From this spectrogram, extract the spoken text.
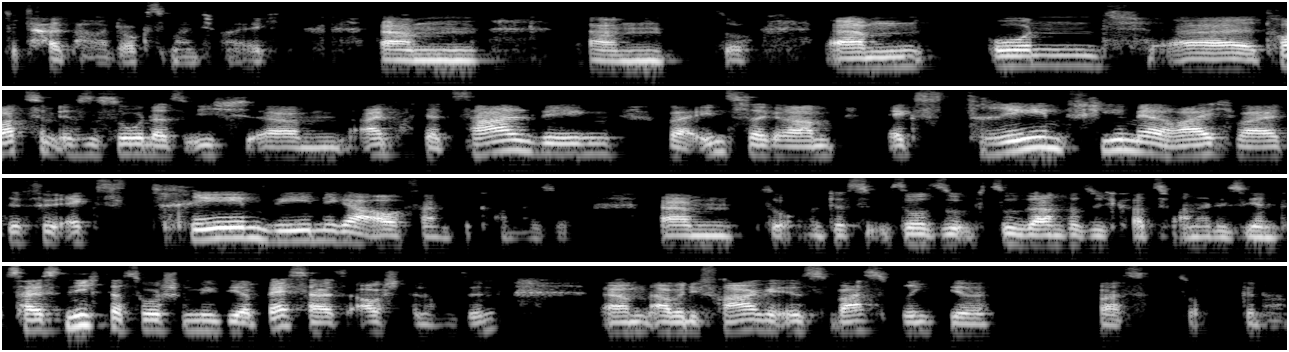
total paradox manchmal echt. Ähm, ähm, so, ähm, und äh, trotzdem ist es so, dass ich ähm, einfach der Zahlen wegen bei Instagram extrem viel mehr Reichweite für extrem weniger Aufwand bekomme. Also, ähm, so, und das so, so, so versuche ich gerade zu analysieren. Das heißt nicht, dass Social Media besser als Ausstellungen sind, ähm, aber die Frage ist, was bringt dir was? So, genau.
